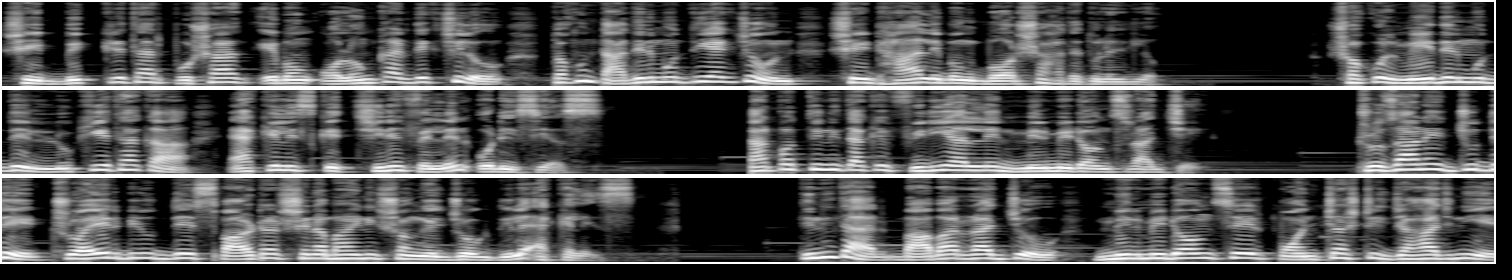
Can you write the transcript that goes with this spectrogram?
সেই বিক্রেতার পোশাক এবং অলঙ্কার দেখছিল, তখন তাদের মধ্যে একজন সেই ঢাল এবং বর্ষা হাতে তুলে নিল। সকল মেয়েদের মধ্যে লুকিয়ে থাকা অ্যাকেলিসকে চিনে ফেললেন ওডিসিয়াস। তারপর তিনি তাকে ফিরিয়ে আনলেন মিরমিডন্স রাজ্যে। ট্রোজানের যুদ্ধে ট্রয়ের বিরুদ্ধে স্পার্টার সেনাবাহিনীর সঙ্গে যোগ দিল অ্যাকেলিস। তিনি তার বাবার রাজ্য মিরমিডন্সের পঞ্চাশটি জাহাজ নিয়ে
